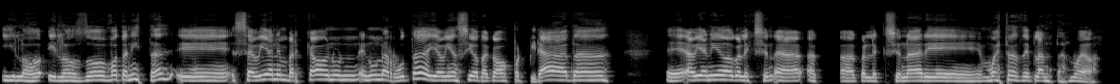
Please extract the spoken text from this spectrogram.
y los, y los dos botanistas eh, se habían embarcado en, una ruta y habían sido atacados por piratas. habían ido a coleccionar, a, coleccionar muestras de plantas nuevas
